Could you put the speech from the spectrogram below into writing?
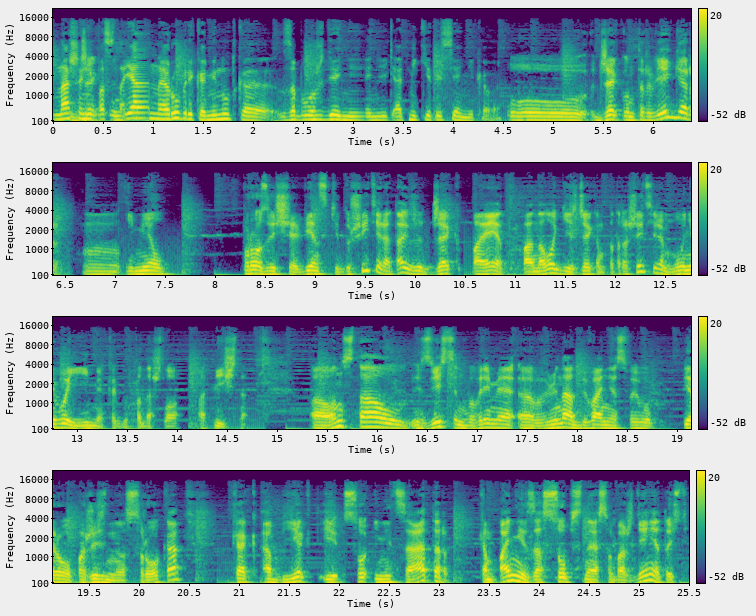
Наша Джек- непостоянная рубрика «Минутка заблуждений» Ни- от Никиты Сенникова. у Джек Унтервегер имел прозвище Венский душитель, а также Джек Поэт. По аналогии с Джеком Потрошителем, но у него и имя как бы подошло отлично. А Он стал известен во время, э, во времена отбивания своего первого пожизненного срока как объект и соинициатор кампании за собственное освобождение. То есть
